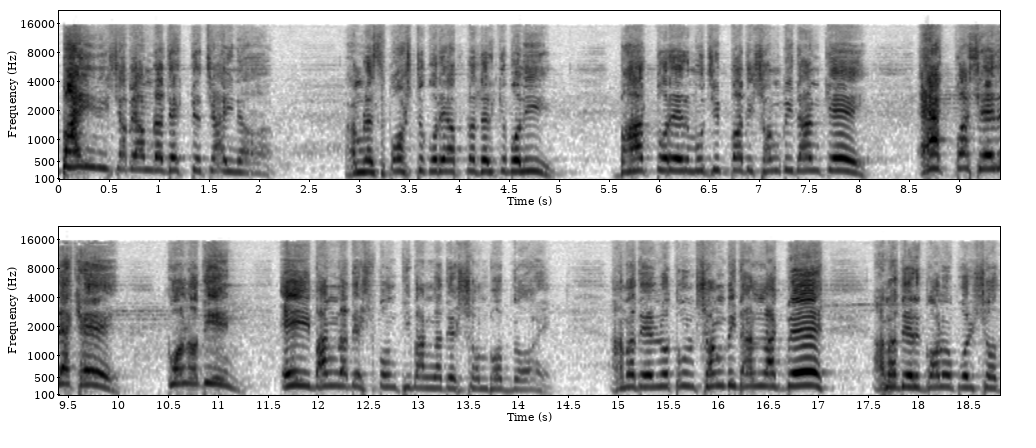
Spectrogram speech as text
বাহিনী হিসাবে আমরা দেখতে চাই না। আমরা স্পষ্ট করে আপনাদেরকে বলি, বাহাত্তরের মুজিববাদী সংবিধানকে এক পাশে রেখে কোনোদিন এই বাংলাদেশপন্থী বাংলাদেশ সম্ভব নয়। আমাদের নতুন সংবিধান লাগবে, আমাদের গণপরিষদ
